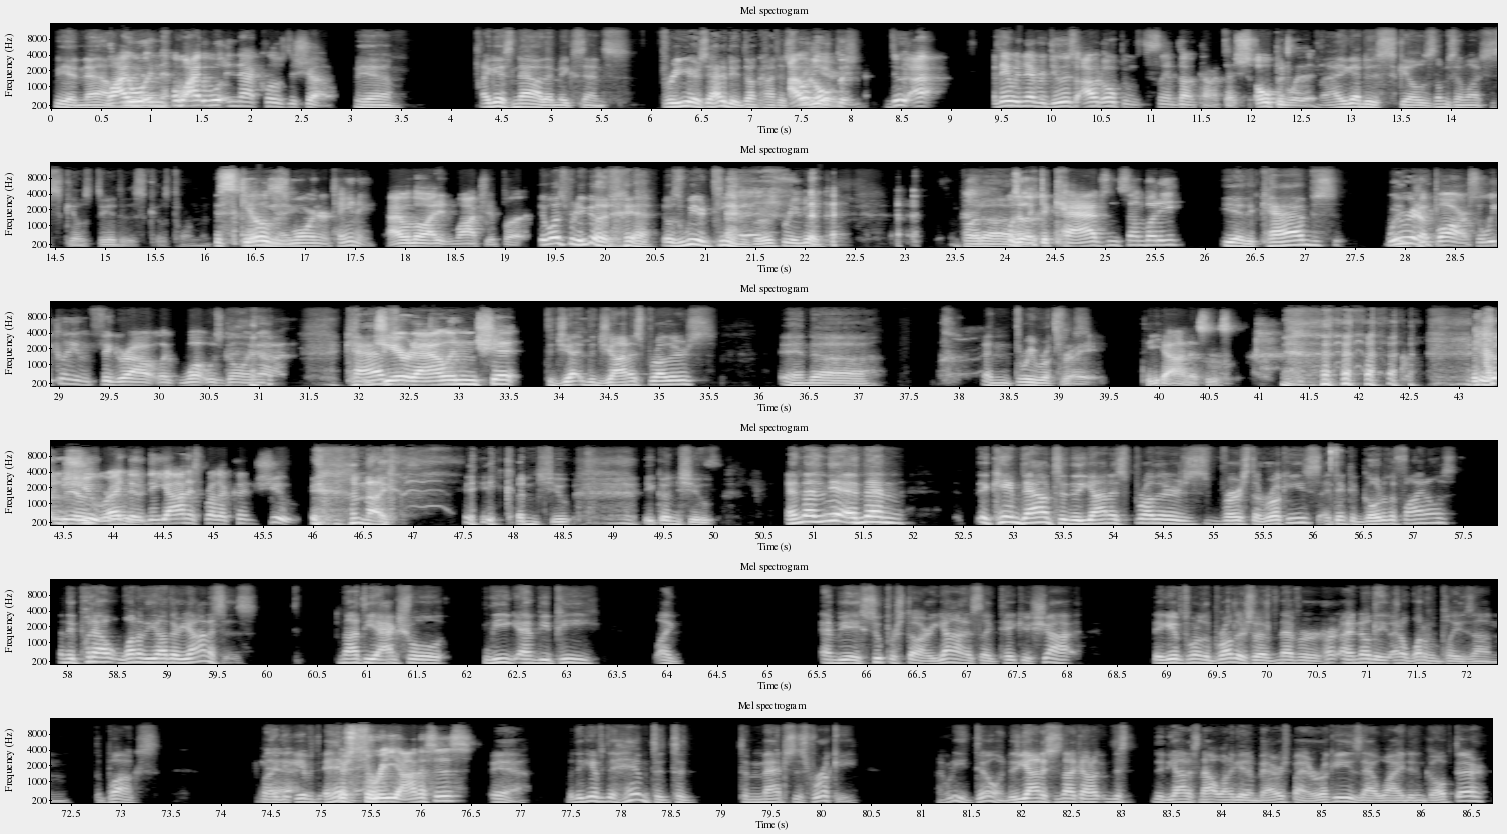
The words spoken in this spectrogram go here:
yeah. Now Why yeah. wouldn't Why wouldn't that close the show? Yeah, I guess now that makes sense. For years, it had to be a dunk contest. For I would years. open, dude. I they would never do this. I would open with the slam dunk contest. Just open with it. Nah, you got to do the skills. Nobody's gonna watch the skills. Do you do the skills tournament? The skills is more entertaining. I although I didn't watch it, but It was pretty good. Yeah, it was weird teams, but it was pretty good. But uh, was it like the Cavs and somebody? yeah, the Cavs, We were in a bar, so we couldn't even figure out like what was going on. Cavs, Jarrett Allen shit. the J- the Giannis brothers, and uh, and three rookies. That's right. The Giannis's. they couldn't shoot, right? The, the Giannis brother couldn't shoot. no, he couldn't shoot. He couldn't shoot. And then yeah, and then it came down to the Giannis brothers versus the rookies. I think to go to the finals, and they put out one of the other Giannis's, not the actual league MVP, like NBA superstar Giannis. Like take your shot. They gave it to one of the brothers who I've never heard. I know they. I know one of them plays on the Bucks. But yeah. they gave it to him. There's three Giannis's. Yeah, but they gave it to him to to to match this rookie. Like, what are you doing? Did Giannis is not gonna this did Giannis not want to get embarrassed by a rookie? Is that why he didn't go up there?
